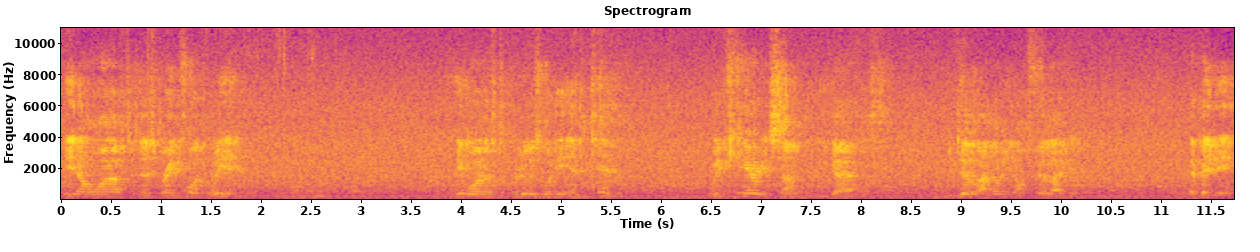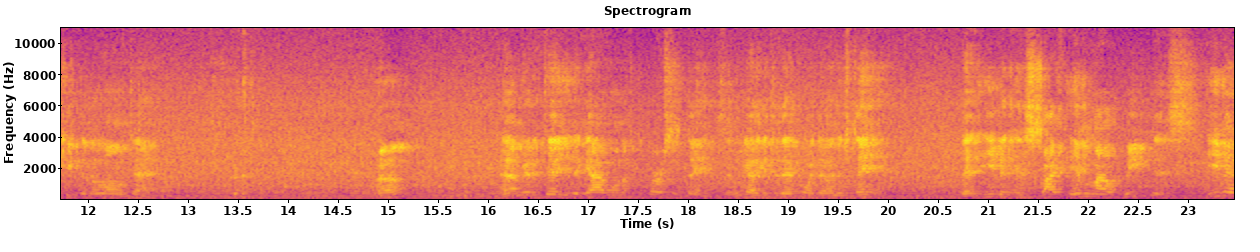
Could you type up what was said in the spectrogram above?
He don't want us to just bring forth wind. He wanted us to produce what He intended. We carry something, you guys. We do. I know you don't feel like it. That baby ain't kicked in a long time. huh? And I'm here to tell you that God wants us to some things. And we got to get to that point to understand that even in spite, in my weakness, even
